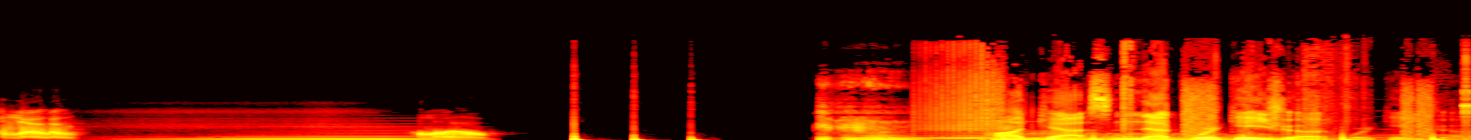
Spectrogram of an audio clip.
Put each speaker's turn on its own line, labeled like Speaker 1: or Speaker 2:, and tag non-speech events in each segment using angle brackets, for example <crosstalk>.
Speaker 1: Hello? Hello? <clears throat>
Speaker 2: Podcast Network Asia. Network Asia.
